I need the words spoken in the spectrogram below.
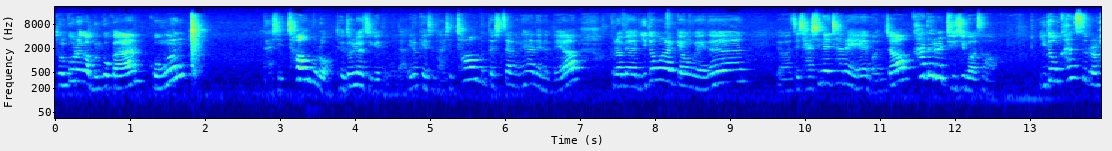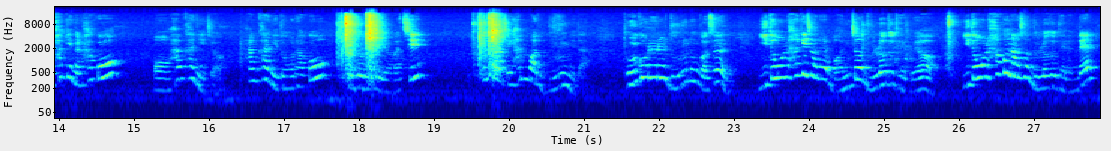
돌고래가 물고 간 공은 다시 처음으로 되돌려지게 됩니다. 이렇게 해서 다시 처음부터 시작을 해야 되는데요. 그러면 이동을 할 경우에는 같이 자신의 차례에 먼저 카드를 뒤집어서 이동 칸수를 확인을 하고 어, 한 칸이죠. 한 칸 이동을 하고 돌고래를 이와 같이 끝까지 한 번 누릅니다. 돌고래를 누르는 것은 이동을 하기 전에 먼저 눌러도 되고요. 이동을 하고 나서 눌러도 되는데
